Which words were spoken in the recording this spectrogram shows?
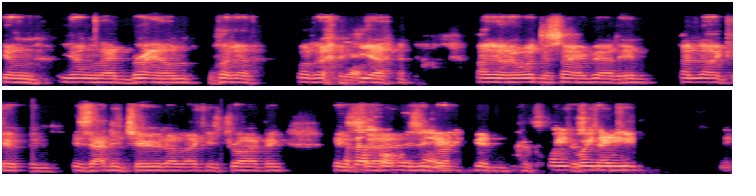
young young lad Brown. What a what a Yeah. yeah. I don't know what to say about him. I like him, his attitude. I like his driving. He's, that's what uh, we he's a need. great kid. we, we need you,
